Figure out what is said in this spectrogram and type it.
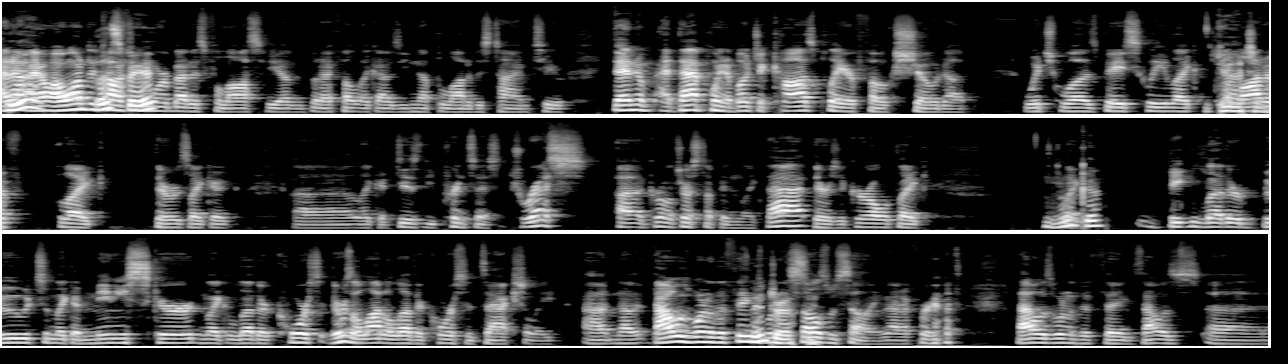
And I, Yeah, I wanted to talk to him fair. more about his philosophy of it, but I felt like I was eating up a lot of his time too. Then at that point, a bunch of cosplayer folks showed up, which was basically like a lot of like there was like a uh, like a Disney princess dress, uh, a girl dressed up in like that. There's a girl with like Like, okay. Big leather boots and like a mini skirt and like a leather corset. There was a lot of leather corsets actually. Uh, now that was one of the things when cells was selling that I forgot. That was one of the things that was uh,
